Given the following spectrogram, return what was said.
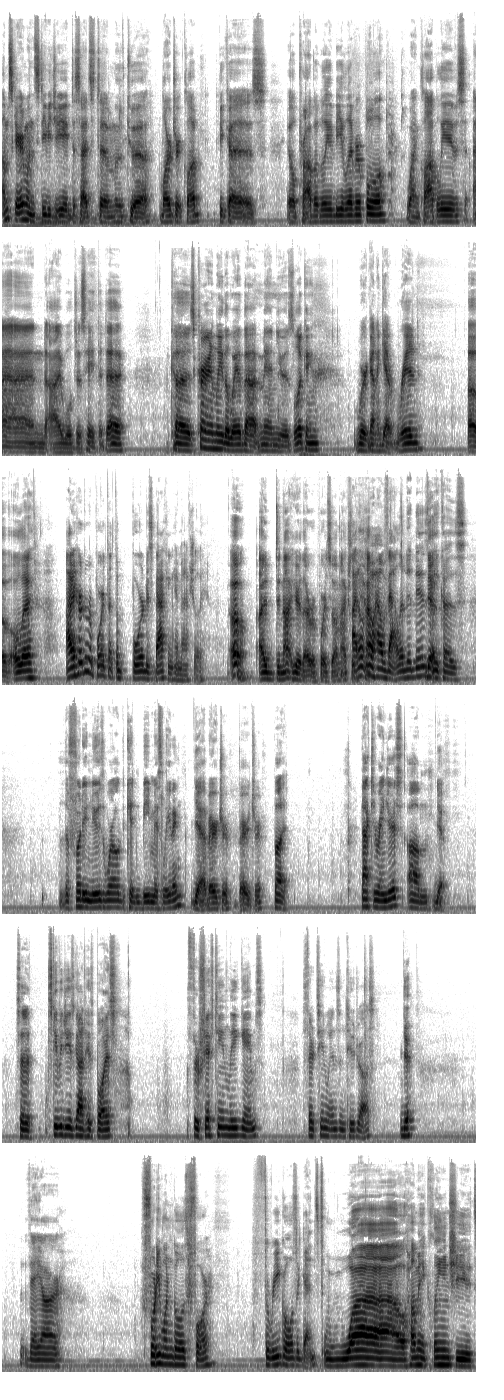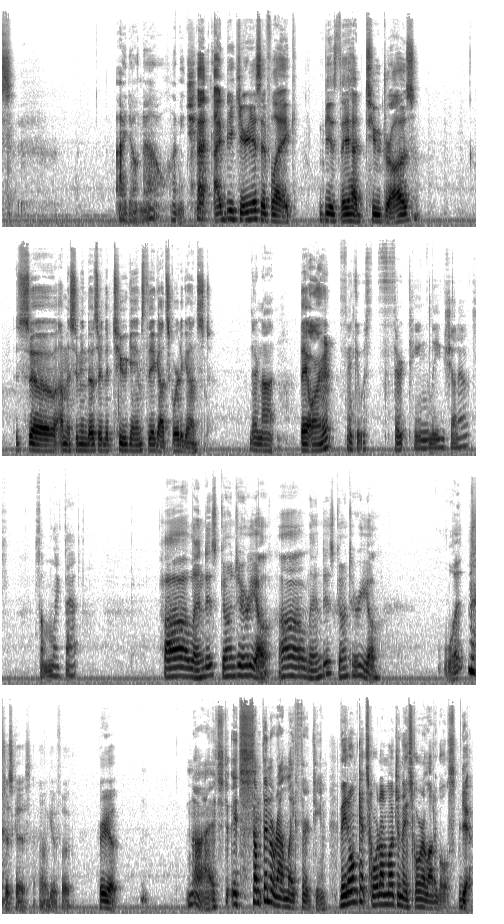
I'm scared when Stevie G decides to move to a larger club because it'll probably be Liverpool when Klopp leaves, and I will just hate the day. Because currently, the way that Man U is looking, we're gonna get rid of Ole, I heard a report that the board is backing him. Actually, Oh, I did not hear that report, so I'm actually. I don't ha- know how valid it is Yeah. because the footy news world can be misleading. Yeah, very true. Very true. But back to Rangers. Um, Yeah. so Stevie G's got his boys through 15 league games, 13 wins and two draws. Yeah. They are 41 goals for, three goals against. Wow. How many clean sheets? I don't know. Let me I, check. I'd be curious if, like, because they had two draws. So I'm assuming those are the two games they got scored against. They're not. They aren't? I think it was 13 league shutouts. Something like that. Haaland is going to Real. Haaland is going to Real. What? Just because. I don't give a fuck. Hurry up. No, it's it's something around like 13. They don't get scored on much and they score a lot of goals. Yeah,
